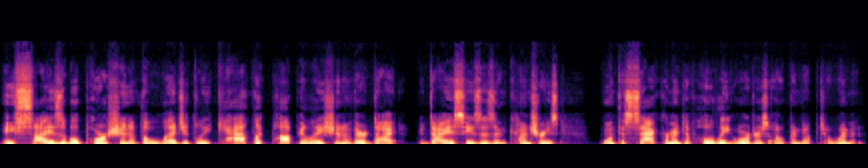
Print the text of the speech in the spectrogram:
a sizable portion of the allegedly Catholic population of their di- dioceses and countries want the sacrament of holy orders opened up to women.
